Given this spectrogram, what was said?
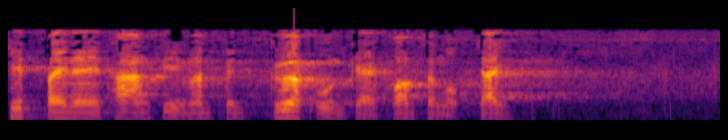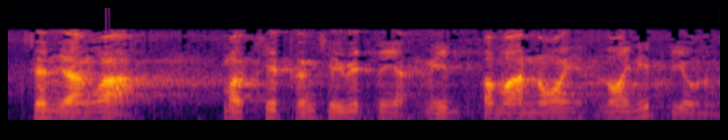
คิดไปในทางที่มันเป็นเกื้อกูลแก่ความสงบใจ เช่นอย่างว่าเมื่อคิดถึงชีวิตเนี่ย มีประมาณน้อย น้อยนิดเดียวหนึ่ง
